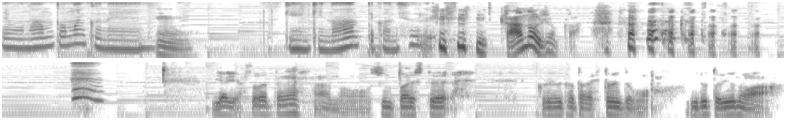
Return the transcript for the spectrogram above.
でもなんとなくね、うん。元気なって感じする。彼女か。いやいや、そうやってね、あの、心配してくれる方が一人でもいるというのは、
